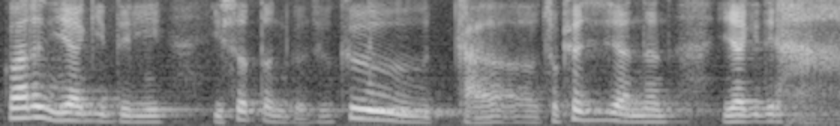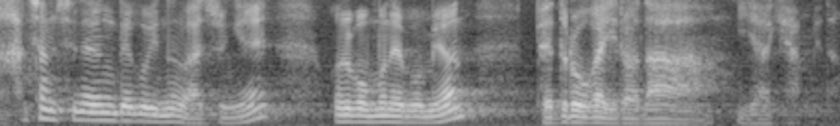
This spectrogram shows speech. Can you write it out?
그 하는 이야기들이 있었던 거죠. 그 가, 좁혀지지 않는 이야기들이 한참 진행되고 있는 와중에 오늘 본문에 보면 베드로가 일어나 이야기합니다.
